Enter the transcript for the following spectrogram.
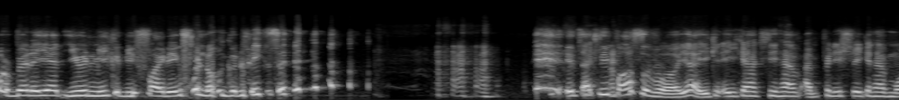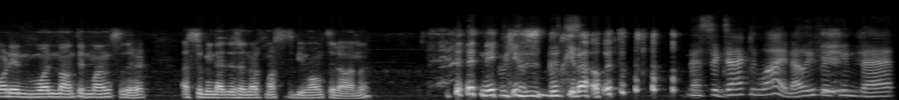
or better yet, you and me could be fighting for no good reason. it's actually possible. Yeah, you can you can actually have. I'm pretty sure you can have more than one mounted monster, assuming that there's enough monsters to be mounted on. and you can just duke it out. That's exactly why. That would be freaking bad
